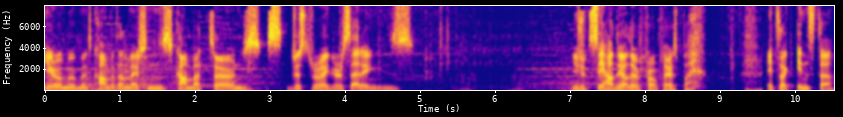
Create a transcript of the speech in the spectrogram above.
Hero movement, combat animations, combat turns, just regular settings. You should see how the other pro players play. it's like insta.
